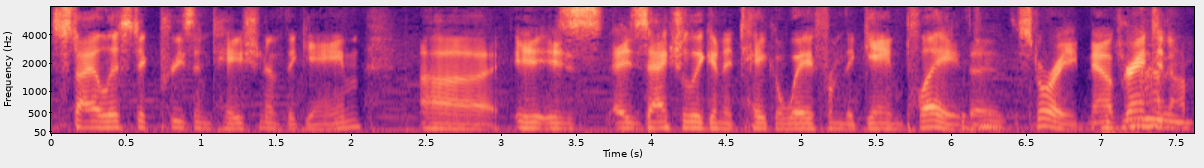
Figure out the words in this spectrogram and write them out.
stylistic presentation of the game uh, is is actually going to take away from the gameplay, the, you- the story. Now, granted, really I'm,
